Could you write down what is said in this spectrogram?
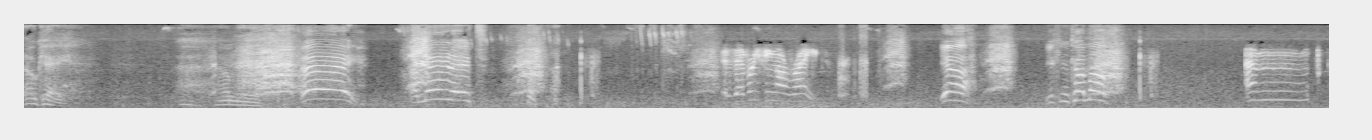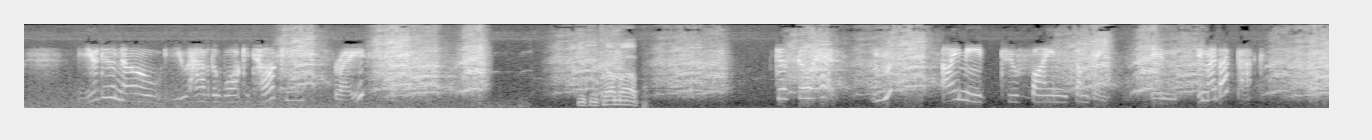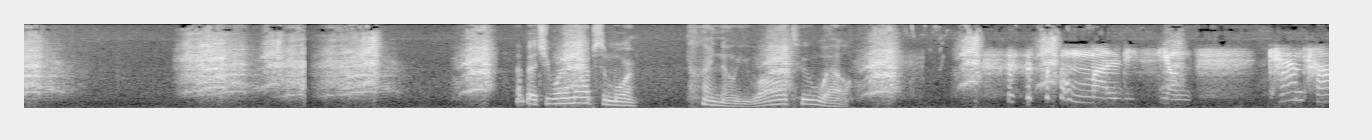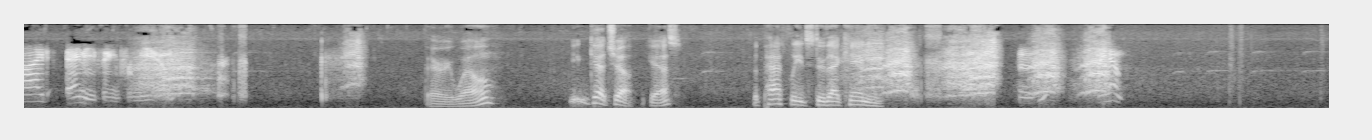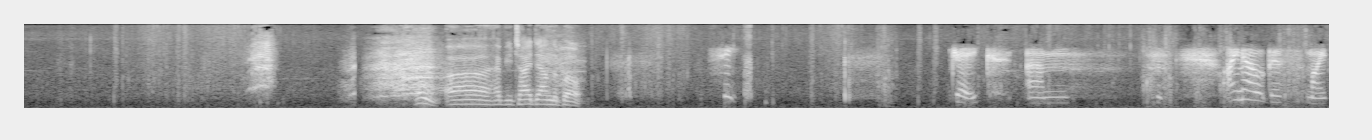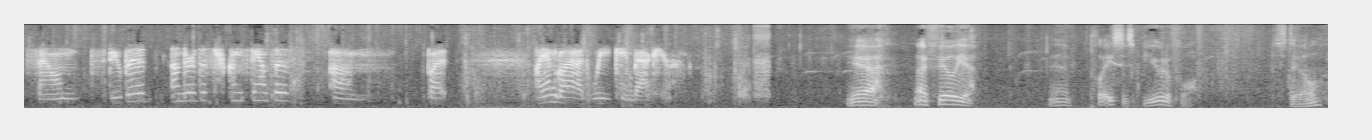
Okay. I'm here. Hey! I made it! Is everything all right? Yeah! You can come up! Um, you do know you have the walkie-talkie, right? You can come up. Just go ahead. hmm I need to find something in in my backpack. I bet you want to nap some more. I know you all too well. Oh, maldición. Can't hide anything from you. Very well. You can catch up, yes? The path leads through that canyon. I know. Oh, uh, have you tied down the boat? See. Jake, um, I know this might sound stupid under the circumstances, um, but I am glad we came back here. Yeah, I feel you. The place is beautiful. Still,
